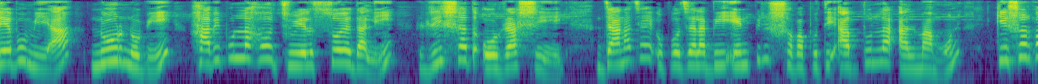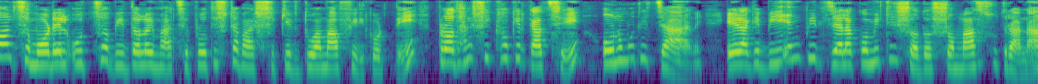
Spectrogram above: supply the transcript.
লেবু মিয়া, নূর নবী, হাবিবুল্লাহ জুয়েল সৈয়দ আলী, রিশাদ ও রাশিক জানা যায়, উপজেলা বিএনপির সভাপতি আবদুল্লাহ আল মামুন কিশোরগঞ্জ মডেল উচ্চ বিদ্যালয় মাঠে প্রতিষ্ঠা বার্ষিকীর দোয়া মাহফিল করতে প্রধান শিক্ষকের কাছে অনুমতি চান। এর আগে বিএনপির জেলা কমিটির সদস্য মাসুদ রানা,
